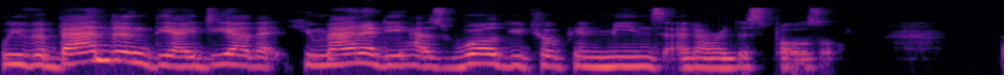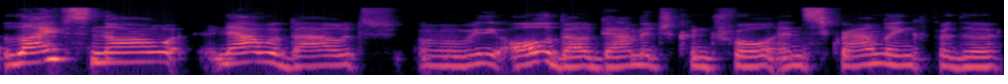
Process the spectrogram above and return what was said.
We've abandoned the idea that humanity has world utopian means at our disposal. Life's now, now about, uh, really all about damage control and scrambling for the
